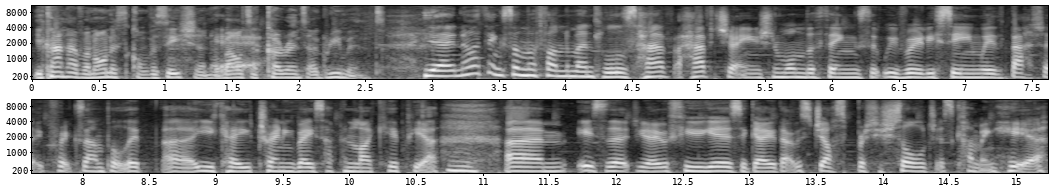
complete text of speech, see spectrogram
you can't have an honest conversation yeah. about a current agreement. Yeah, no, I think some of the fundamentals have, have changed. And one of the things that we've really seen with BATUK, for example, the uh, UK training base up in Laikipia, mm. um, is that, you know, a few years ago that was just British soldiers coming here.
